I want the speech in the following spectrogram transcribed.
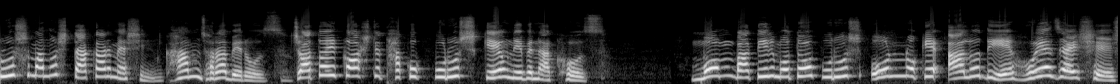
পুরুষ মানুষ টাকার মেশিন, ঘাম ঝরা বেরোজ। যতই কষ্টে থাকুক পুরুষ, কেউ নেবে না খোঁজ। মোমবাতির মতো পুরুষ অন্যকে আলো দিয়ে হয়ে যায় শেষ।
